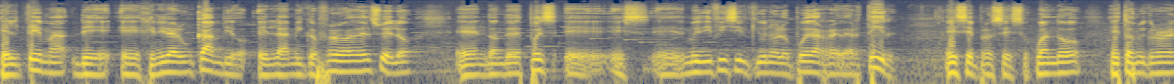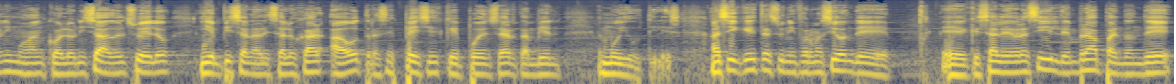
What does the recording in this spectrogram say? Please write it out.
el tema de eh, generar un cambio en la microflora del suelo, en donde después eh, es eh, muy difícil que uno lo pueda revertir ese proceso, cuando estos microorganismos han colonizado el suelo y empiezan a desalojar a otras especies que pueden ser también muy útiles. Así que esta es una información de, eh, que sale de Brasil, de Embrapa, en donde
